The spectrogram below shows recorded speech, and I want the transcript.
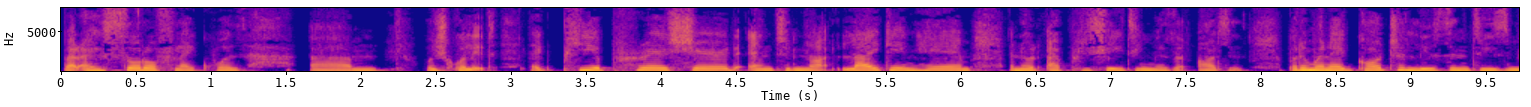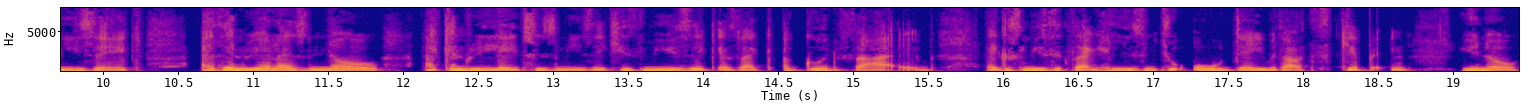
but I sort of like was um what you call it like peer pressured into not liking him and not appreciating him as an artist. But when I got to listen to his music, I then realized no, I can relate to his music. His music is like a good vibe. Like his music like I can listen to all day without skipping, you know.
